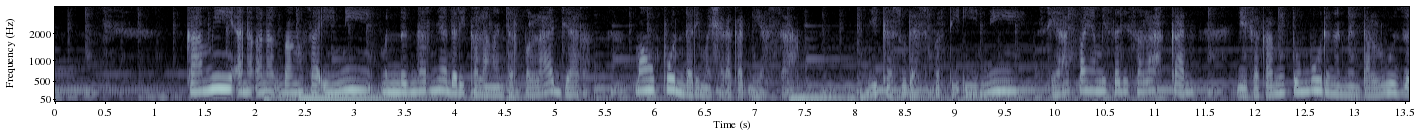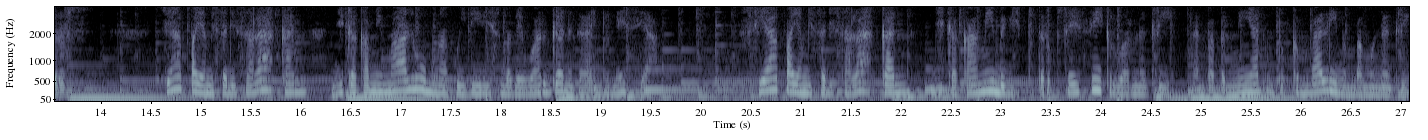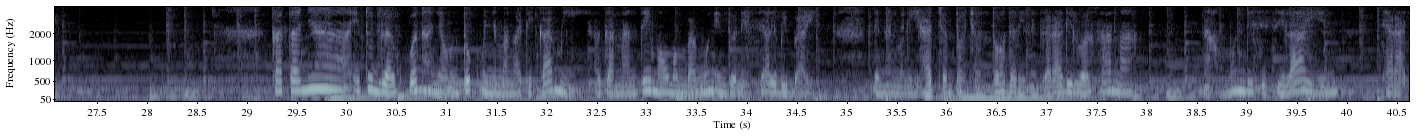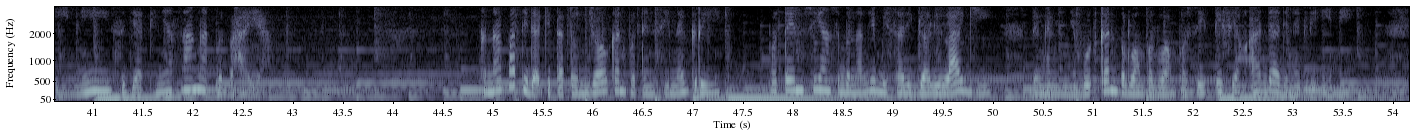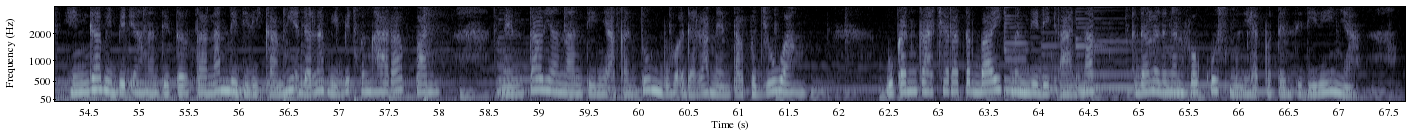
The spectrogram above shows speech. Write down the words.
Kami, anak-anak bangsa ini, mendengarnya dari kalangan terpelajar maupun dari masyarakat biasa. Jika sudah seperti ini, siapa yang bisa disalahkan jika kami tumbuh dengan mental losers? Siapa yang bisa disalahkan jika kami malu mengakui diri sebagai warga negara Indonesia? Siapa yang bisa disalahkan jika kami begitu terobsesi ke luar negeri tanpa berniat untuk kembali membangun negeri? Katanya itu dilakukan hanya untuk menyemangati kami agar nanti mau membangun Indonesia lebih baik dengan melihat contoh-contoh dari negara di luar sana. Namun di sisi lain, cara ini sejatinya sangat berbahaya Kenapa tidak kita tonjolkan potensi negeri? Potensi yang sebenarnya bisa digali lagi dengan menyebutkan peluang-peluang positif yang ada di negeri ini. Hingga bibit yang nanti tertanam di diri kami adalah bibit pengharapan. Mental yang nantinya akan tumbuh adalah mental pejuang. Bukankah cara terbaik mendidik anak adalah dengan fokus melihat potensi dirinya,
